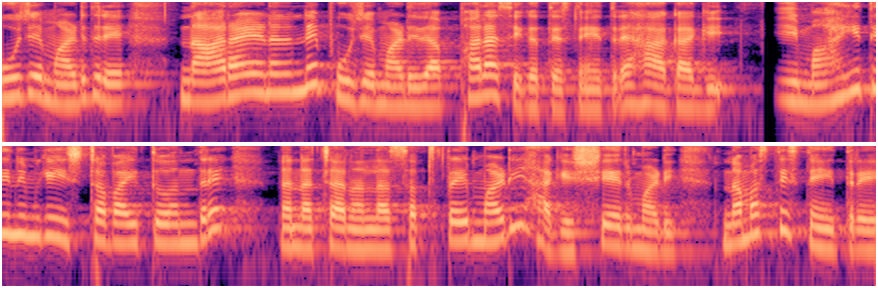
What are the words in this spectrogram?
ಪೂಜೆ ಮಾಡಿದರೆ ನಾರಾಯಣನನ್ನೇ ಪೂಜೆ ಮಾಡಿದ ಫಲ ಸಿಗುತ್ತೆ ಸ್ನೇಹಿತರೆ. ಹಾಗಾಗಿ ಈ ಮಾಹಿತಿ ನಿಮಗೆ ಇಷ್ಟವಾಯಿತು ಅಂದರೆ ನನ್ನ ಚಾನಲ್ನ ಸಬ್ಸ್ಕ್ರೈಬ್ ಮಾಡಿ, ಹಾಗೆ ಶೇರ್ ಮಾಡಿ. ನಮಸ್ತೆ ಸ್ನೇಹಿತರೆ.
